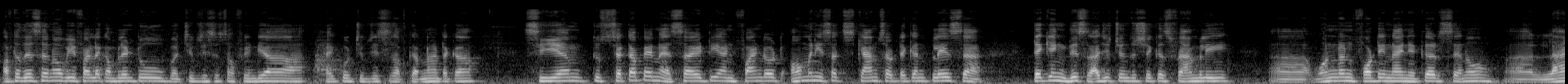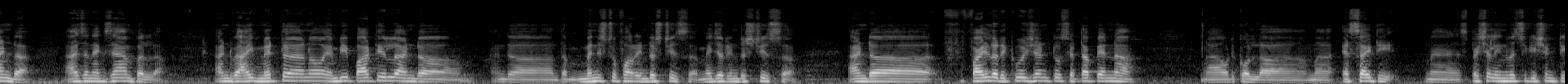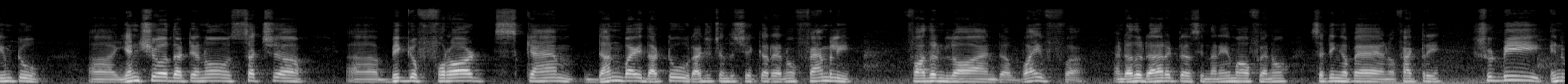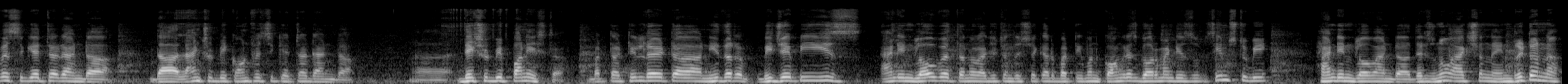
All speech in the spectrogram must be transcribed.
after this, you know, we filed a complaint to uh, Chief Justice of India, High Court Chief Justice of Karnataka, CM to set up an SIT and find out how many such scams have taken place, uh, taking this Raju Chandrasekhar's family uh, 149 acres, you know, uh, land uh, as an example. And I met, uh, you know, MB Patil and and the Minister for Industries, Major Industries, and filed a requisition to set up an what do you call um, SIT, Special Investigation Team to uh, ensure that you know such uh, uh, big fraud scam done by that too Raju Chandrasekhar, you know, family, father-in-law and uh, wife uh, and other directors in the name of you know setting up a you know, factory should be investigated and uh, the land should be confiscated and uh, uh, they should be punished. But uh, till date, uh, neither BJP is hand in glove with you know, Raju Chandrasekhar, but even Congress government is seems to be hand in glove, and uh, there is no action in return. Uh,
